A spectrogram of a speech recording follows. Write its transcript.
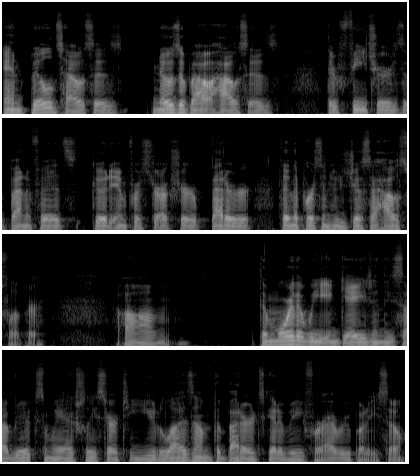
and builds houses knows about houses, their features, the benefits, good infrastructure, better than the person who's just a house flipper. Um, the more that we engage in these subjects and we actually start to utilize them, the better it's going to be for everybody. So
